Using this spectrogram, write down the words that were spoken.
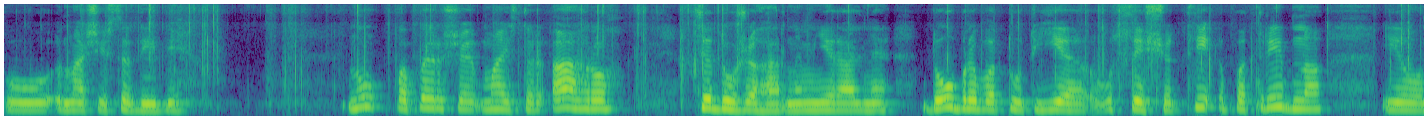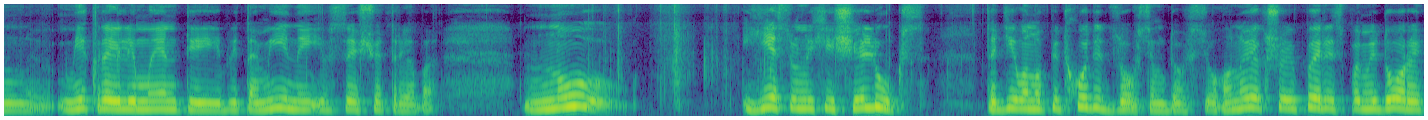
у нашій садибі? Ну, по-перше, майстер агро. Це дуже гарне мінеральне добриво. Тут є все, що потрібно, і он, мікроелементи, і вітаміни, і все, що треба. Ну, Є у них іще люкс, тоді воно підходить зовсім до всього. Ну, якщо і перець, помідори,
